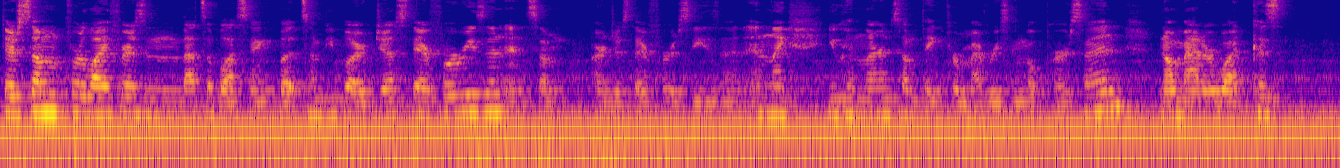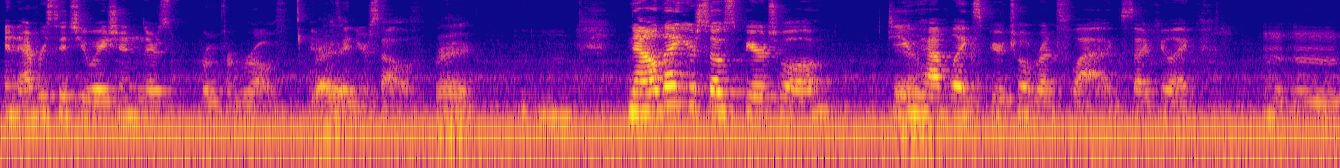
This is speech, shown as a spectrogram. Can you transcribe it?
there's some for lifers and that's a blessing, but some people are just there for a reason and some are just there for a season. And like you can learn something from every single person, no matter what, because in every situation there's room for growth Right. within yourself. right. Mm-hmm. Now that you're so spiritual, do you have like spiritual red flags? Like you're like, mm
